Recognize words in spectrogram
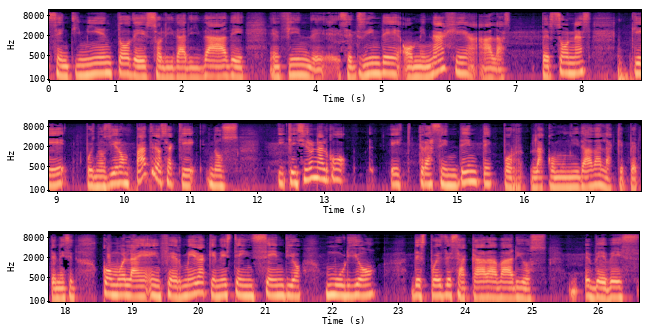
sentimiento de solidaridad, de, en fin, se rinde homenaje a, las personas que pues nos dieron patria, o sea que nos y que hicieron algo eh, trascendente por la comunidad a la que pertenecen, como la enfermera que en este incendio murió después de sacar a varios bebés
